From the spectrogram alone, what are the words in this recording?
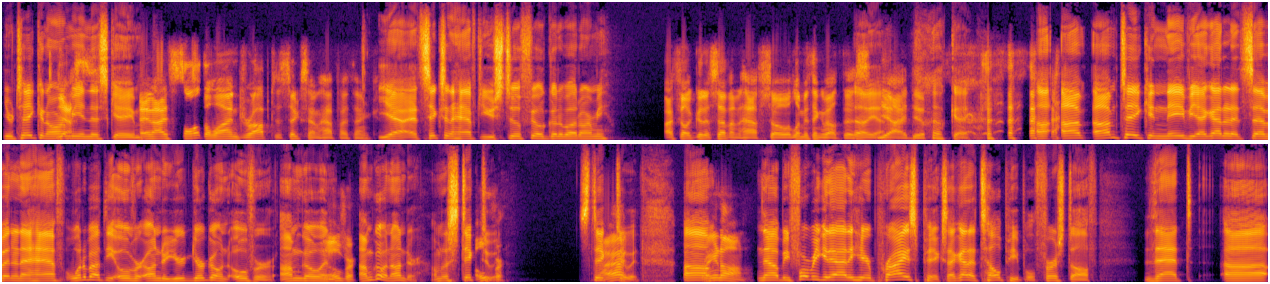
You're taking Army Yes. in this game. And I saw the line drop to six and a half. I think yeah, at six and a half. Do you still feel good about Army? I felt good at seven and a half. So let me think about this. Oh, yeah. yeah, I do. Okay, uh, I'm I'm taking Navy. I got it at seven and a half. What about the over under? You're you're going over. I'm going Over. I'm going under. I'm going to stick to it. Stick All to it. Um, Bring it on. Now, before we get out of here, prize picks. I got to tell people first off that uh,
